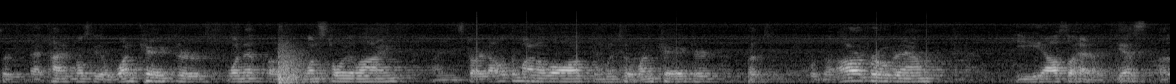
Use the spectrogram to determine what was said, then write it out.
so at that time mostly a one character, one, uh, one storyline. I started out with a monologue, and went to a one character, but for the hour program, he also had a guest, a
